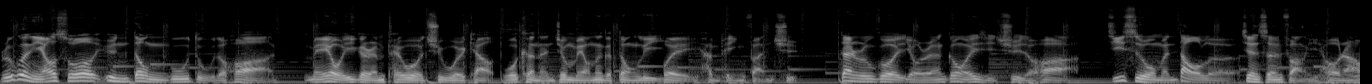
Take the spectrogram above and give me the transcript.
如果你要说运动孤独的话，没有一个人陪我去 work out，我可能就没有那个动力会很频繁去。但如果有人跟我一起去的话，即使我们到了健身房以后，然后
